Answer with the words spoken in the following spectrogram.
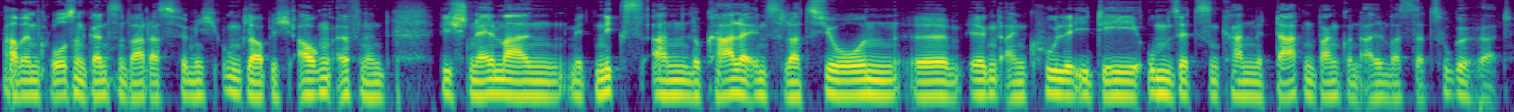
Aber im Großen und Ganzen war das für mich unglaublich augenöffnend, wie schnell man mit nichts an lokaler Installation äh, irgendeine coole Idee umsetzen kann mit Datenbank und allem, was dazugehört.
